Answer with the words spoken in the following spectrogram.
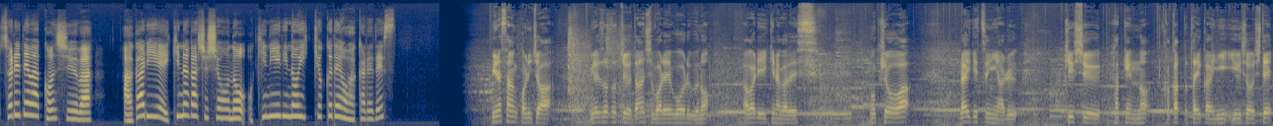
それでは今週はあがりえ生永首相のお気に入りの一曲でお別れです。皆さんこんにちは。宮里中男子バレーボール部のあがりえ生永です。目標は来月にある九州派遣のかかった大会に優勝して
